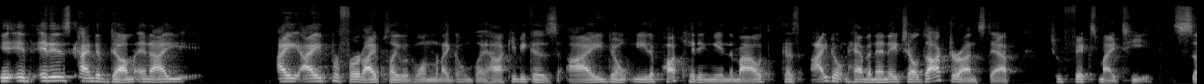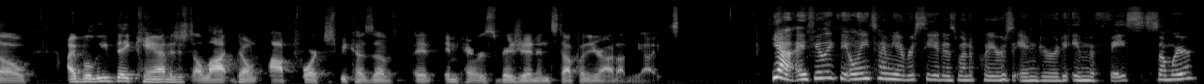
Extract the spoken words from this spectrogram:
it, it, it is kind of dumb, and I I I prefer I play with one when I go and play hockey because I don't need a puck hitting me in the mouth because I don't have an NHL doctor on staff to fix my teeth. So I believe they can. It's just a lot don't opt for it just because of it impairs vision and stuff when you're out on the ice. Yeah, I feel like the only time you ever see it is when a player's injured in the face somewhere,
